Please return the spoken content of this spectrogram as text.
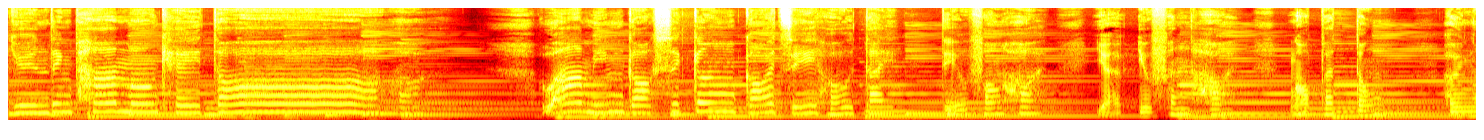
原定盼望期待，画面角色更改，只好低调放开。若要分开，我不懂去爱。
